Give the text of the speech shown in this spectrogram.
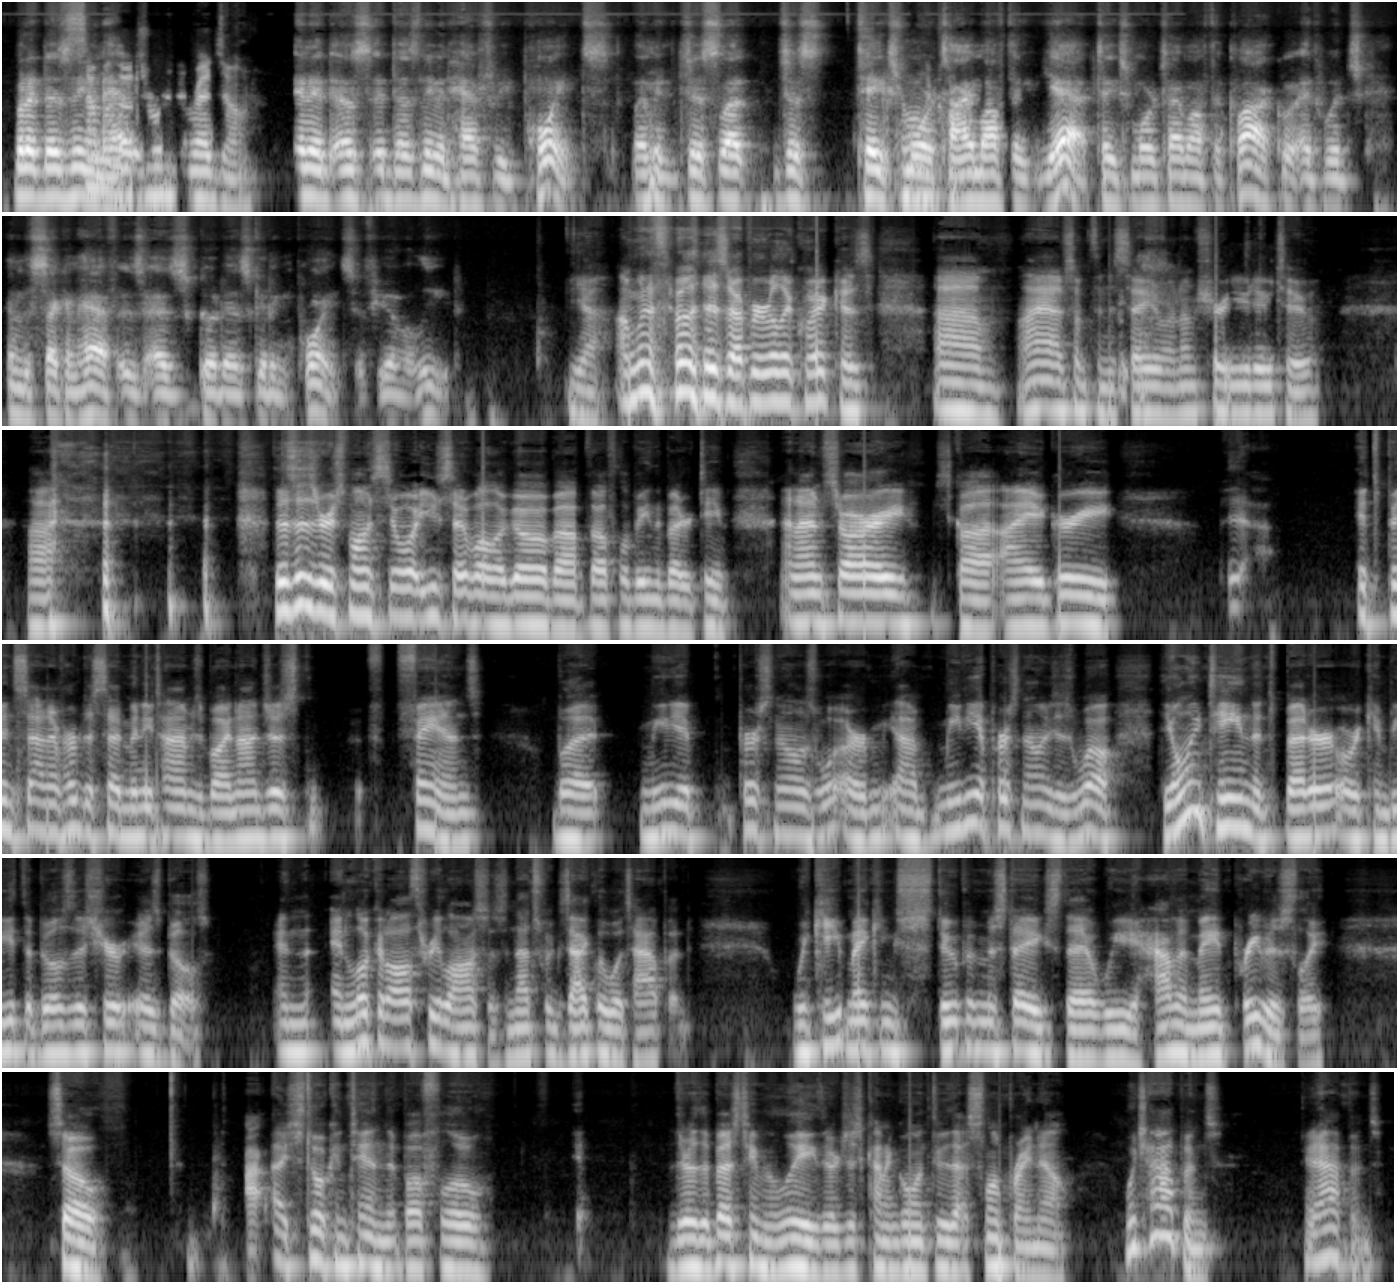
But it doesn't some even of have, those were in the red zone. and it does. It doesn't even have to be points. I mean, just let just takes more time off the. Yeah, takes more time off the clock, at which in the second half is as good as getting points if you have a lead. Yeah, I'm going to throw this up here really quick because um, I have something to say, and I'm sure you do too. Uh, this is a response to what you said a while ago about Buffalo being the better team, and I'm sorry, Scott. I agree. It's been said. I've heard this said many times by not just fans, but media personnel as well, or uh, media personalities as well. The only team that's better or can beat the Bills this year is Bills, and and look at all three losses, and that's exactly what's happened we keep making stupid mistakes that we haven't made previously. So I, I still contend that Buffalo, they're the best team in the league. They're just kind of going through that slump right now, which happens. It happens.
